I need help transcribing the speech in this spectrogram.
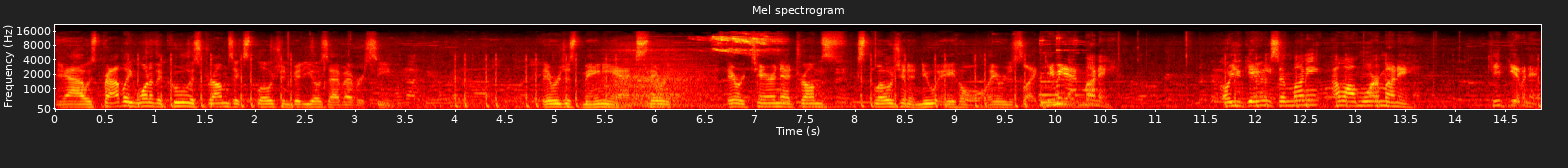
Yeah, it was probably one of the coolest drums explosion videos I've ever seen. They were just maniacs. They were they were tearing that drums explosion a new a-hole. They were just like, give me that money. Oh, you gave me some money? I want more money. Keep giving it.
